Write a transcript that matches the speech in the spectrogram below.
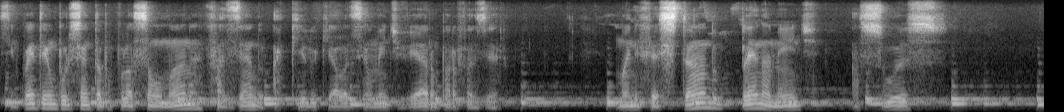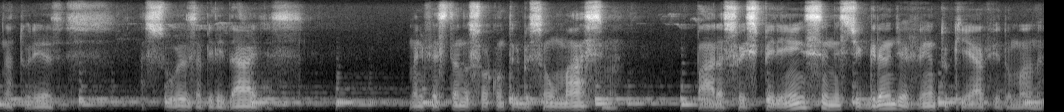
51% da população humana fazendo aquilo que elas realmente vieram para fazer manifestando plenamente as suas naturezas, as suas habilidades, manifestando a sua contribuição máxima para sua experiência neste grande evento que é a vida humana.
